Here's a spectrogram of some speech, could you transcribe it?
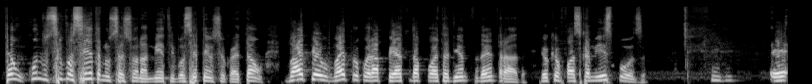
Então, quando se você entra no estacionamento e você tem o seu cartão, vai, vai procurar perto da porta dentro da entrada. É o que eu faço com a minha esposa. Uhum. É,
